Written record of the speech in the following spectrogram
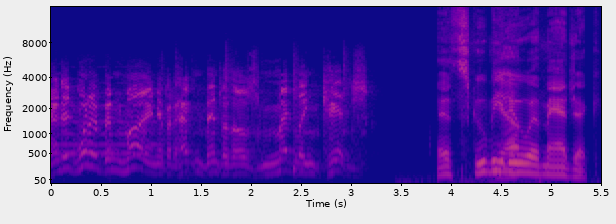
And it would have been mine if it hadn't been for those meddling kids. It's Scooby Yeah. Doo with magic.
